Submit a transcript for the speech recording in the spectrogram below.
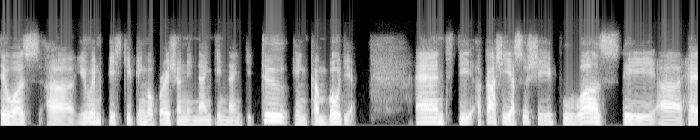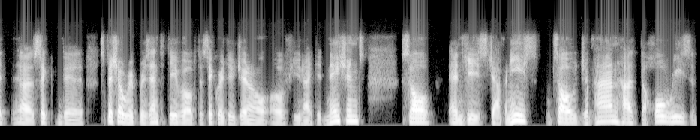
there was a UN peacekeeping operation in 1992 in Cambodia. And the Akashi Yasushi, who was the uh, head, uh, the special representative of the Secretary General of United Nations, so and he's Japanese, so Japan had the whole reason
